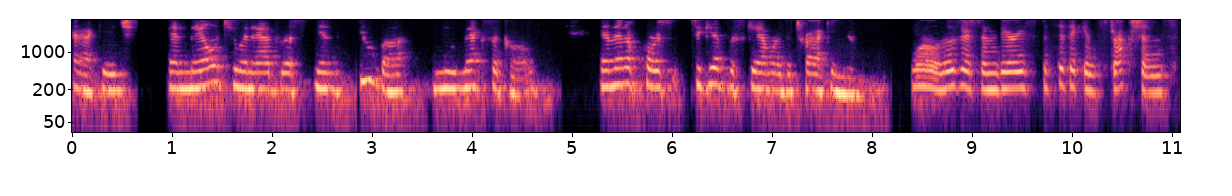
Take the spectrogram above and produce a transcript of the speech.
package and mail it to an address in Cuba, New Mexico. And then, of course, to give the scammer the tracking number. Whoa, those are some very specific instructions.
